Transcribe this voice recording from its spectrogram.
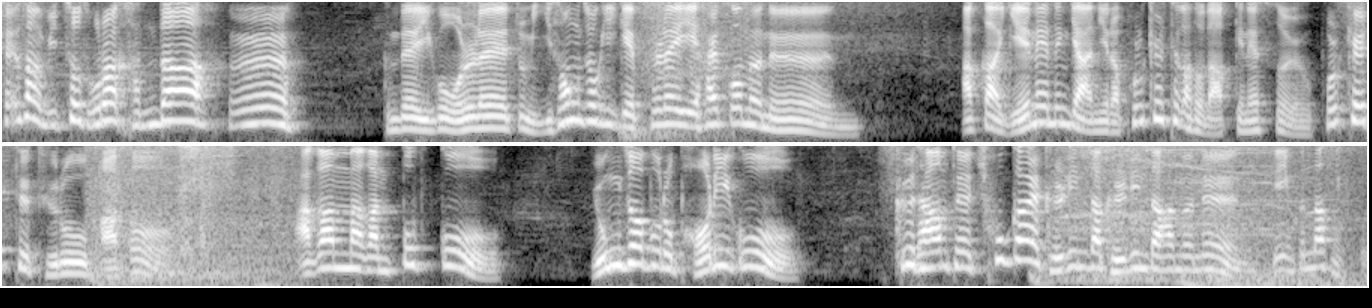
세상 미쳐 돌아간다. 응. 근데 이거 원래 좀 이성적이게 플레이 할 거면은 아까 얘 내는 게 아니라 폴켈트가 더 낫긴 했어요. 폴켈트 들어오 봐서 아간마간 뽑고 용접으로 버리고 그 다음 턴에 초갈 글린다 글린다 하면은 게임 끝났었어.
